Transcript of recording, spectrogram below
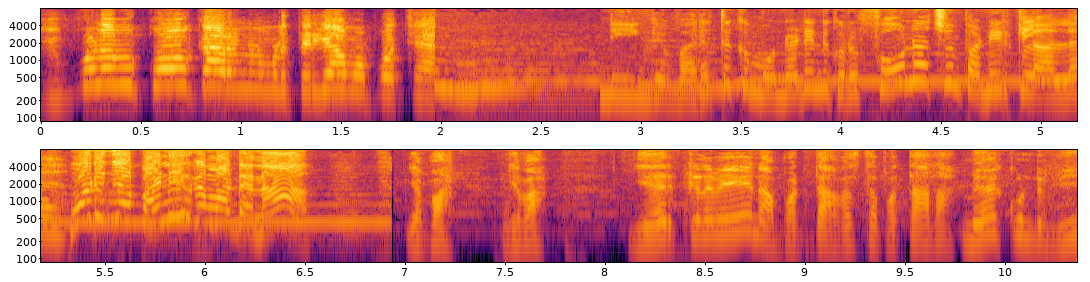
இவ்வளவு கோவக்காரன் நம்மளுக்கு தெரியாம போச்சே. நீங்க வரதுக்கு முன்னாடி எனக்கு ஒரு போன் ஆச்சும் பண்ணிருக்கலாம்ல. முடிஞ்சா பண்ணிருக்க மாட்டேனா? எப்பா இங்க வா. ஏற்கனவே நான் பட்ட அவஸ்தை பத்தாதா? மேற்கொண்டு நீ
